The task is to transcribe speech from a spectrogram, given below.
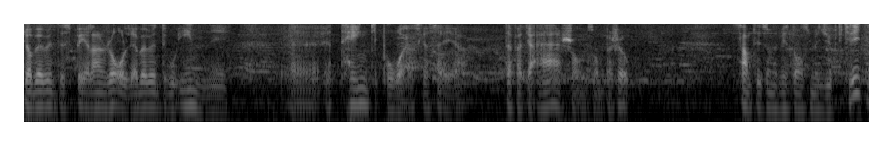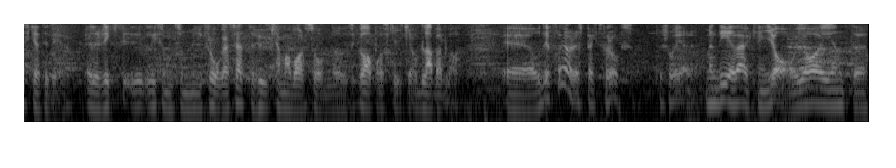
Jag behöver inte spela en roll, jag behöver inte gå in i eh, ett tänk på vad jag ska säga. Därför att jag är sån som person. Samtidigt som det finns de som är djupt kritiska till det. Eller riktigt, liksom, som ifrågasätter hur kan man vara sån och gapa och skrika och bla bla bla. Eh, och det får jag respekt för också. För så är det. Men det är verkligen jag och jag är inte...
